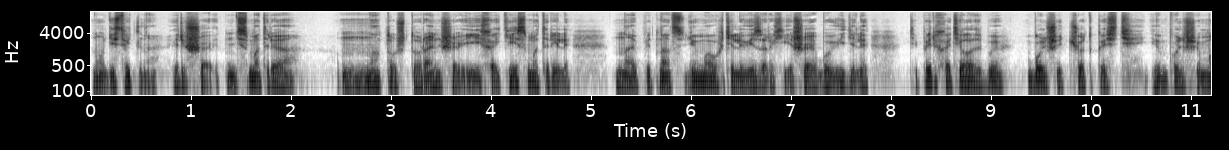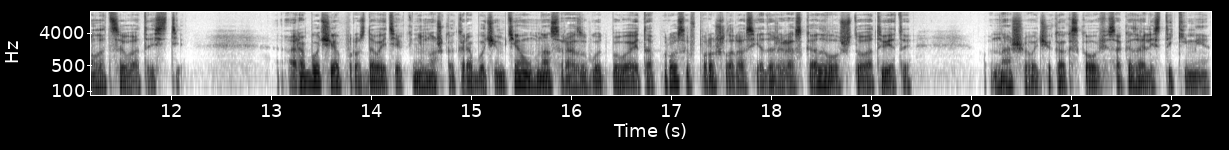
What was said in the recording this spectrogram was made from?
Ну, действительно, решает, несмотря на то, что раньше и хоккей смотрели на 15-дюймовых телевизорах и шайбу видели. Теперь хотелось бы больше четкости и больше молодцеватости. Рабочий опрос. Давайте немножко к рабочим темам. У нас раз в год бывают опросы. В прошлый раз я даже рассказывал, что ответы нашего чикагского офиса оказались такими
